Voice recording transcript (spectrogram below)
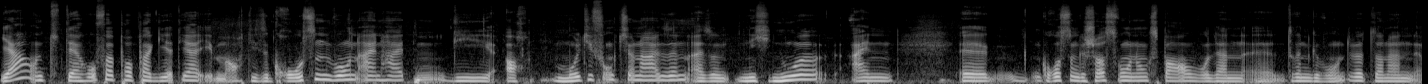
ja, und der Hofer propagiert ja eben auch diese großen Wohneinheiten, die auch multifunktional sind, also nicht nur einen äh, großen Geschosswohnungsbau, wo dann äh, drin gewohnt wird, sondern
